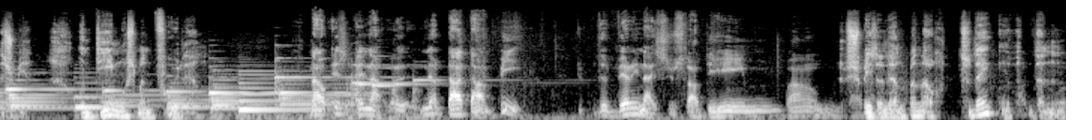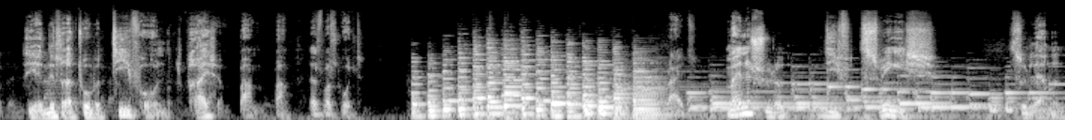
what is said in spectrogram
des Spiels. Und die muss man früh lernen. Now, is, uh, now, uh, da, da, B. Very nice. You start. Später lernt man auch zu denken. Und dann die Literatur wird tiefer und reicher. bam, bam. Das was gut. Right. Meine Schüler, die zwinge ich zu lernen,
